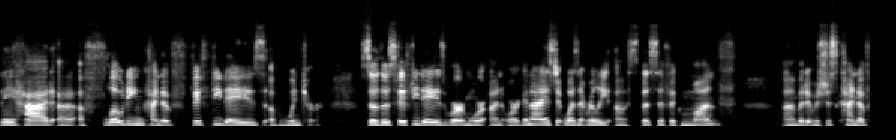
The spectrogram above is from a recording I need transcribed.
they had a, a floating kind of 50 days of winter. So those 50 days were more unorganized. It wasn't really a specific month, um, but it was just kind of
